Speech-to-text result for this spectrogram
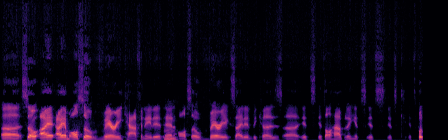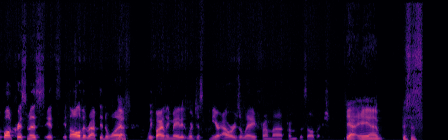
Uh, so I, I am also very caffeinated mm. and also very excited because uh, it's it's all happening. It's it's it's it's football Christmas. It's it's all of it wrapped into one. Yes. We finally made it. We're just mere hours away from uh, from the celebration. Yeah, and this is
